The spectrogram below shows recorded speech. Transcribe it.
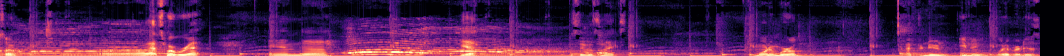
So uh, that's where we're at. And uh, yeah, see what's next. Morning world, afternoon, evening, whatever it is.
